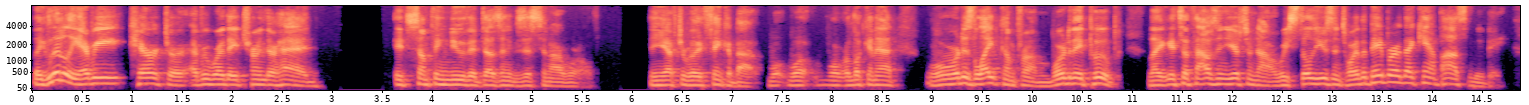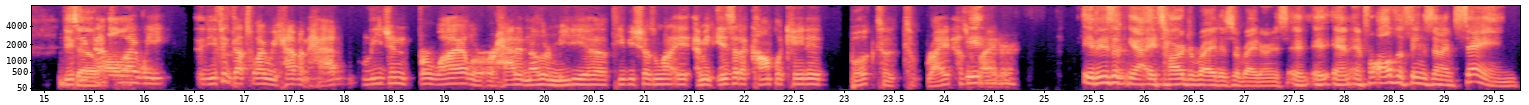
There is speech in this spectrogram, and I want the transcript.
Like literally every character, everywhere they turn their head, it's something new that doesn't exist in our world then you have to really think about what, what, what we're looking at. Where does light come from? Where do they poop? Like it's a thousand years from now. Are we still using toilet paper? That can't possibly be. Do you so, think that's why we? Do you think that's why we haven't had Legion for a while, or, or had another media TV shows and what? I mean, is it a complicated book to to write as a it, writer? It is a yeah. It's hard to write as a writer, and it, and and for all the things that I'm saying,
